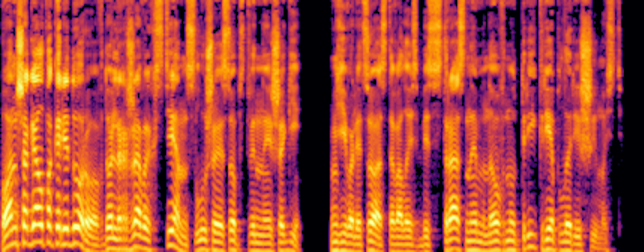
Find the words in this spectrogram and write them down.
Он шагал по коридору, вдоль ржавых стен, слушая собственные шаги. Его лицо оставалось бесстрастным, но внутри крепла решимость.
